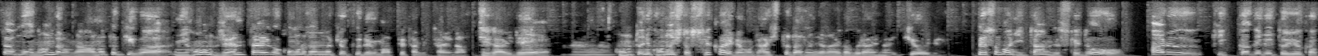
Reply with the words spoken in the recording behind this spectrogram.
たもうなんだろうな、あの時は日本全体が小室さんの曲で埋まってたみたいな時代で、本当にこの人世界でも大ヒット出すんじゃないかぐらいの勢いで。で、そばにいたんですけど、あるきっかけでというか、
